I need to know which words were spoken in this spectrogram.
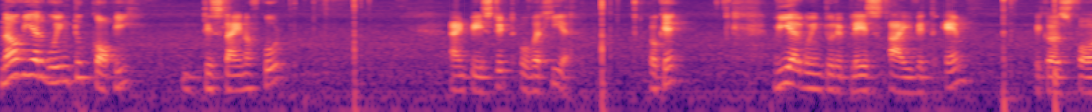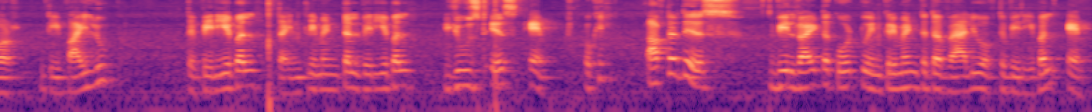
Now we are going to copy this line of code and paste it over here. Okay? We are going to replace i with m because for the while loop the variable the incremental variable used is m. Okay? After this we'll write the code to increment the value of the variable m.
